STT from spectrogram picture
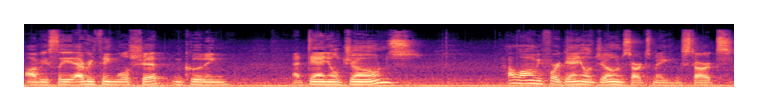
Obviously, everything will ship, including at Daniel Jones. How long before Daniel Jones starts making starts?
